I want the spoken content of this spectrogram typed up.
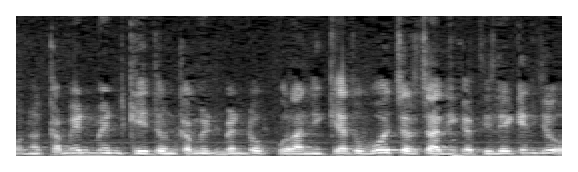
उन्होंने कमिटमेंट किए थे, उन कमिटमेंट को पूरा नहीं किया तो वो चर्चा नहीं करती। लेकिन जो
